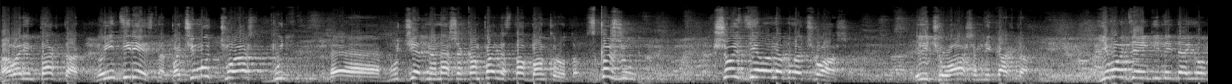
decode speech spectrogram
говорим так-так. Но интересно, почему Чуаш, э, бюджетная наша компания стала банкротом? Скажу. Что сделано было Чуашем? Или Чуашем, или как-то. Его деньги не даем,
